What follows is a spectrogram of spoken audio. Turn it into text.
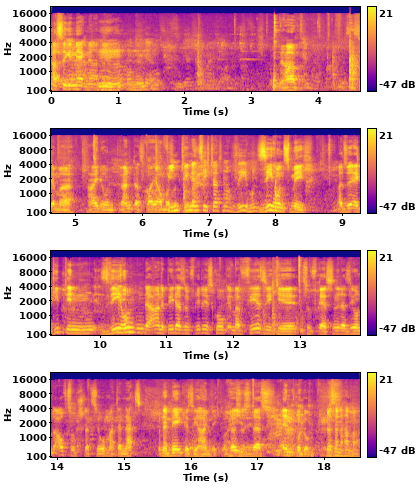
Hast du gemerkt, ne? André? ja, das ist ja mal Heide und Brand, das war ja auch mal so ein Wie, wie Thema. nennt sich das noch? Seehund? Seehundsmilch. Also er gibt den Seehunden, der Arne Peters in Friedrichskoog, immer Pfirsiche zu fressen in der Seehundaufzugsstation, macht er nachts und dann melkt er sie heimlich. Und das ist das Endprodukt. Das ist ein Hammer.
